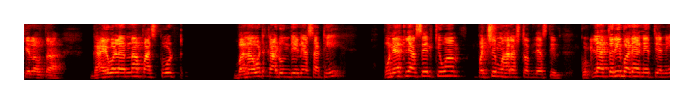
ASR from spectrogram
केला होता गायवळांना पासपोर्ट बनावट काढून देण्यासाठी पुण्यातले असेल किंवा पश्चिम महाराष्ट्रातले असतील कुठल्या तरी बड्या नेत्यांनी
